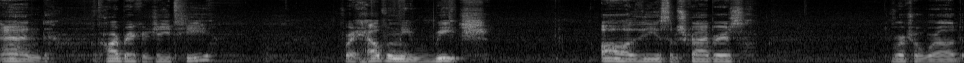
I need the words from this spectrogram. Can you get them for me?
and Cardbreaker GT, for helping me reach all these subscribers. Virtual World,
